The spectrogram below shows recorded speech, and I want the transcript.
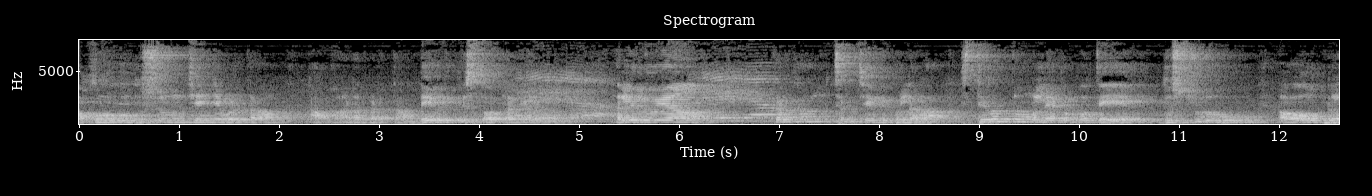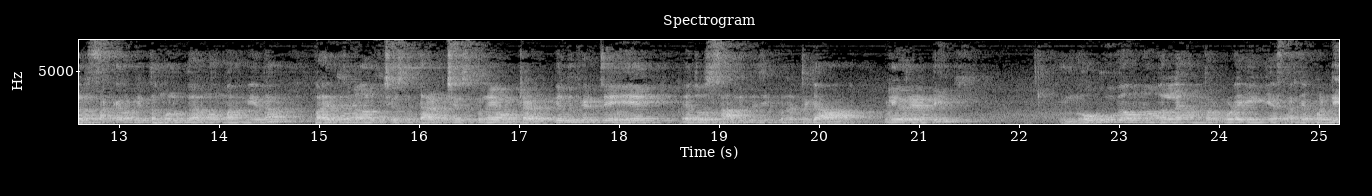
అప్పుడు దుస్తుల నుంచి ఏం చేయబడతాం? కాపాడబడతాం. దేవుడికి స్తోత్రం కలగడతాం హల్లెలూయా. కనుక ఆలోచన చేయండి పిల్లరా స్థిరత్వం లేకపోతే దుష్టుడు పిల్లల సకల విధములుగాను మన మీద ప్రయత్నాలు చేస్తూ దాడి చేస్తూనే ఉంటాడు. ఎందుకంటే ఏదో సామెత చెప్పినట్టుగా పిల్లలండి లోకుగా ఉన్న వాళ్ళని అందరూ కూడా ఏం చేస్తారు చెప్పండి?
